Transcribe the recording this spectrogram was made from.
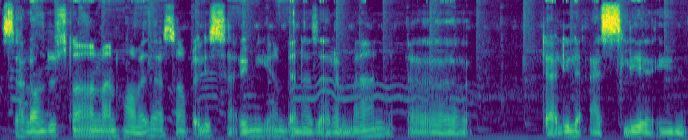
سلام دوستان من حامد هستم. خیلی سریع میگم به نظر من دلیل اصلی این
